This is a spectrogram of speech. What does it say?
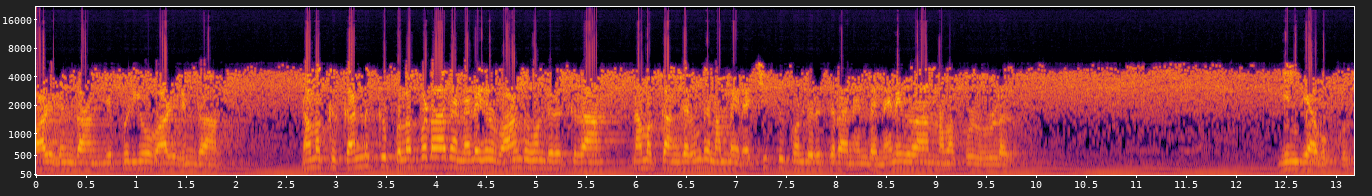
வாழ்கின்றான் எப்படியோ வாழ்கின்றான். நமக்கு கண்ணுக்கு புலப்படாத நிலைகள் வாழ்ந்து கொண்டிருக்கிறான். நமக்கு அங்கிருந்து நம்மை ரசித்துக் கொண்டிருக்கிறான் என்ற நினைவுதான் நமக்குள் உள்ளது. இந்தியாவுக்குள்.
